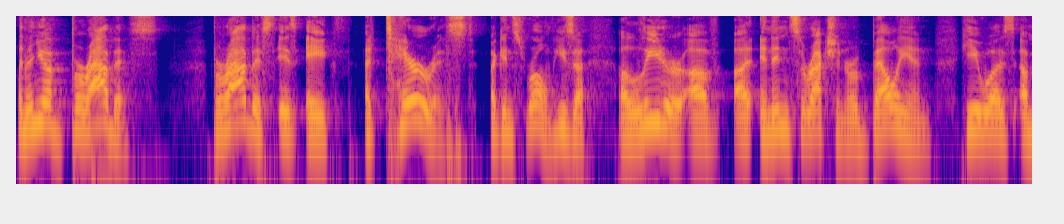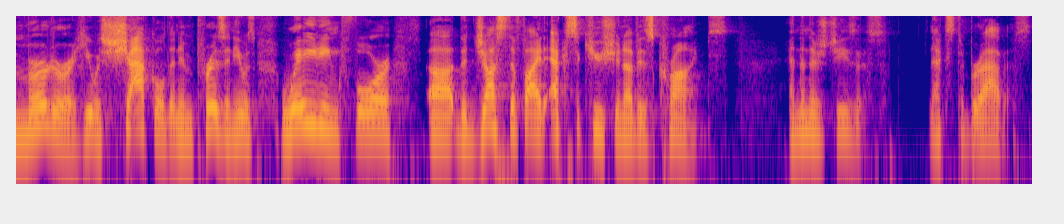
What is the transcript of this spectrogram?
And then you have Barabbas. Barabbas is a, a terrorist against Rome. He's a, a leader of a, an insurrection, a rebellion. He was a murderer. He was shackled and imprisoned. He was waiting for uh, the justified execution of his crimes. And then there's Jesus next to Barabbas.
